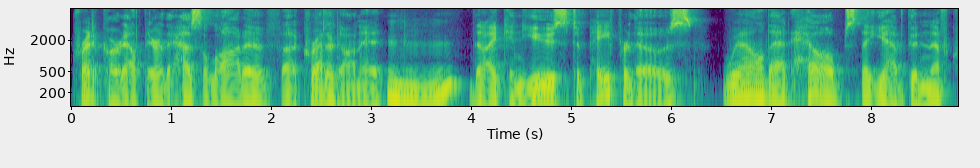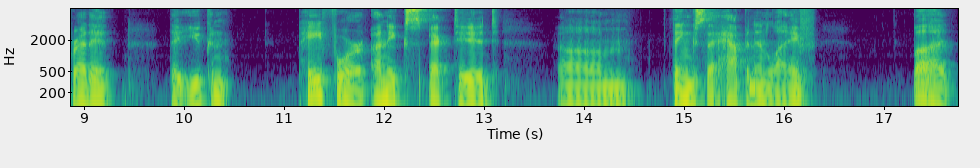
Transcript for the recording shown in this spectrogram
credit card out there that has a lot of uh, credit on it that I can use to pay for those. Well, that helps that you have good enough credit that you can pay for unexpected um, things that happen in life. But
